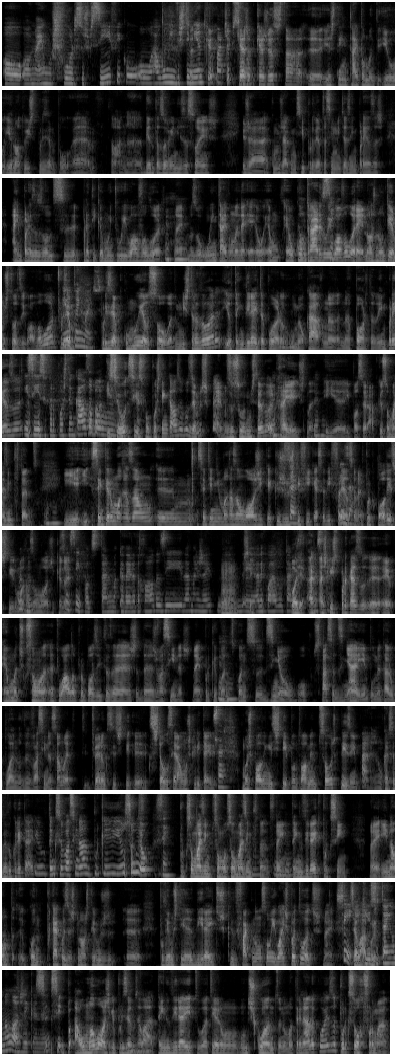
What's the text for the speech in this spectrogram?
ou, ou, não é? um esforço específico ou algum investimento que, por parte que, da que pessoa. às, que às vezes está eh, este entitlement, eu, eu noto isto, por exemplo, eh, lá, na- dentro das organizações, eu já, como já conheci por dentro assim muitas empresas, há empresas onde se pratica muito o igual valor, é? Uhum. mas o, o entitlement é, é, o- é, um- é o contrário do sim. igual valor, é nós não temos todos igual valor, por eu exemplo, tenho mais. por exemplo, como eu sou administrador, eu tenho direito a pôr Uhum. o meu carro na, na porta da empresa E se isso for posto em causa, ah, vou... E se, eu- se isso for posto em causa, eu vou dizer, mas espera, mas eu sou administrador, que raio é isto, não é? Uhum. E, eh, e posso dizer, ah, porque eu sou mais importante. Uhum. E, e sem ter uma razão, hum, sem ter nenhuma razão lógica que justifique essa diferença, Exato. não é? Porque pode existir uma Uhum. razão lógica, não é? Sim, sim, pode estar numa cadeira de rodas e dá mais jeito, Uhum, é, sim. é adequado estar Olha, a- acho que isto por acaso eh, é, é uma discussão atual a propósito das, das vacinas, não é? Porque quando, Uhum. quando se desenhou, ou está-se a desenhar e a implementar o plano de vacinação, não é? Tiveram que se, eh, que se estabelecer alguns critérios. Certo. Mas podem existir pontualmente pessoas que dizem: pá, eu não quero saber do critério, tenho que ser vacinado porque eu sou eu, Sim. porque sou, mais, sou uma pessoa mais importante, tenho, Uhum. tenho direito porque sim. não é? E não, quando, porque há coisas que nós temos, eh, podemos ter direitos que de facto não são iguais para todos, não é? Sim, Sei e lá, que por- isso tem uma lógica, não é? Sim, há uma lógica, por exemplo, sei Uhum. lá, tenho direito a ter um, um desconto numa determinada coisa porque sou reformado.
